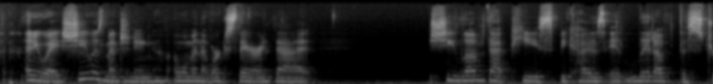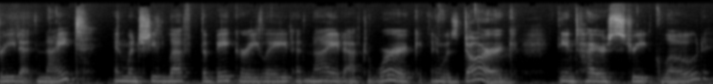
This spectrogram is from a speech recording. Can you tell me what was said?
anyway, she was mentioning a woman that works there that she loved that piece because it lit up the street at night. And when she left the bakery late at night after work and it was dark, mm-hmm. the entire street glowed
